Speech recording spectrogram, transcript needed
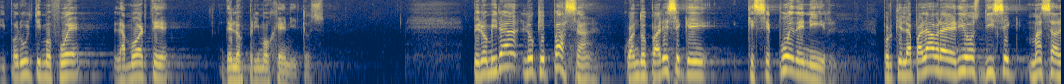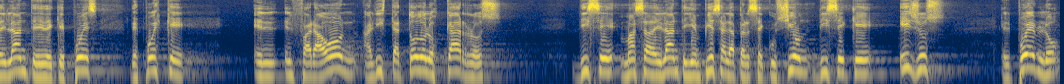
y por último fue la muerte de los primogénitos. Pero mira lo que pasa cuando parece que que se pueden ir, porque la palabra de Dios dice más adelante de que después, después que el, el faraón alista todos los carros, dice más adelante y empieza la persecución, dice que ellos, el pueblo,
